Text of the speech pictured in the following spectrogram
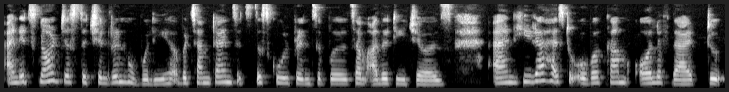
And it's not just the children who bully her, but sometimes it's the school principal, some other teachers. And Heera has to overcome all of that to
